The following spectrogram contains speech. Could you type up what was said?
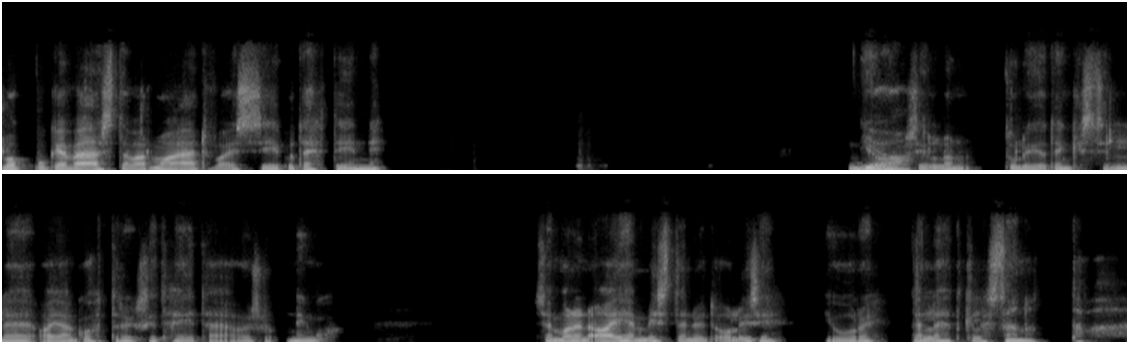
loppukeväästä varmaan Advicea, kun tehtiin, niin Joo. Joo, silloin tuli jotenkin sille ajankohtaiseksi, että hei, tämä olisi niin kuin semmoinen aihe, mistä nyt olisi juuri tällä hetkellä sanottavaa.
